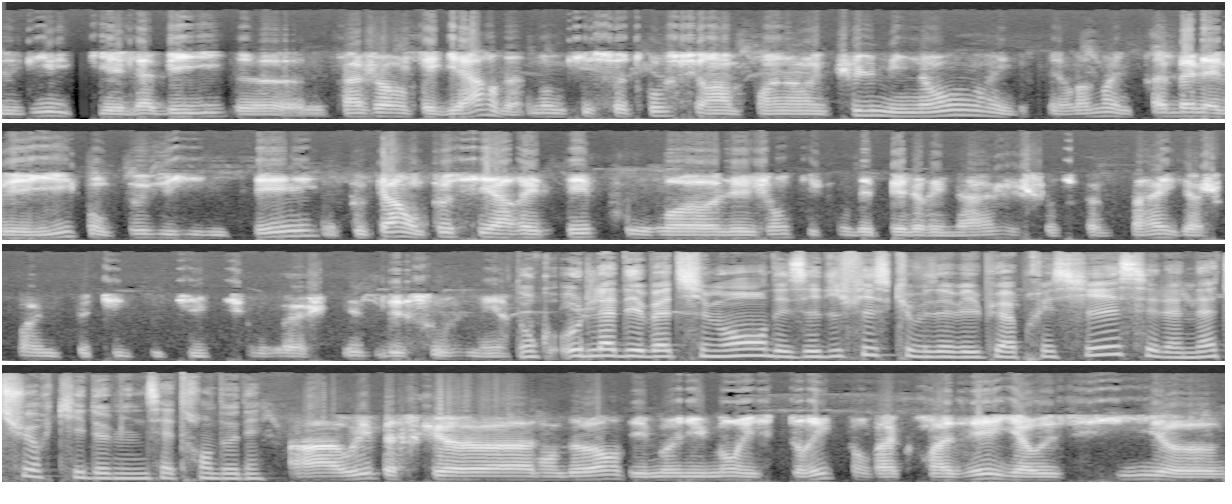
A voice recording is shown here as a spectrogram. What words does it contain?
principale ville qui est l'abbaye de Saint-Georges-des-Gardes, donc qui se trouve sur un point culminant. Et c'est vraiment une très belle abbaye qu'on peut visiter. En tout cas, on peut s'y arrêter pour euh, les gens qui font des pèlerinages, des choses comme ça. Il y a, je crois, une petite boutique si on acheter des souvenirs. Donc, au-delà des bâtiments, des édifices que vous avez pu apprécier, c'est la nature qui domine cette randonnée. Ah oui, parce que en dehors des monuments historiques qu'on va croiser, il y a aussi euh,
